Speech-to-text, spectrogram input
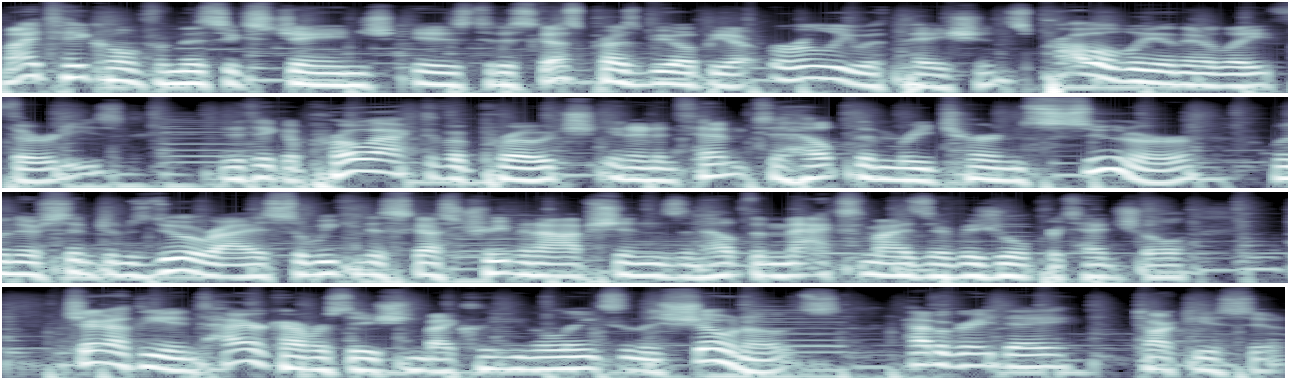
My take home from this exchange is to discuss presbyopia early with patients, probably in their late 30s, and to take a proactive approach in an attempt to help them return sooner when their symptoms do arise so we can discuss treatment options and help them maximize their visual potential. Check out the entire conversation by clicking the links in the show notes. Have a great day. Talk to you soon.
